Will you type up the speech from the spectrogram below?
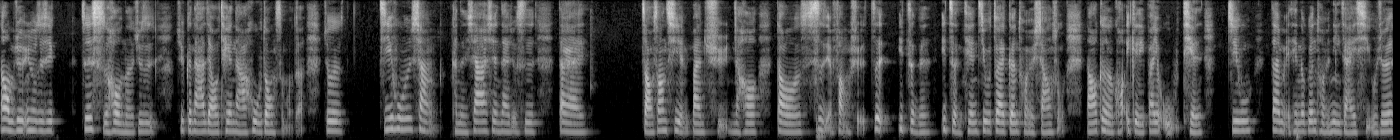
然后我们就运用这些这些时候呢，就是。去跟大家聊天啊，互动什么的，就几乎像可能像现在就是大概早上七点半去，然后到四点放学，这一整个一整天几乎都在跟同学相处，然后更何况一个礼拜有五天，几乎但每天都跟同学腻在一起。我觉得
